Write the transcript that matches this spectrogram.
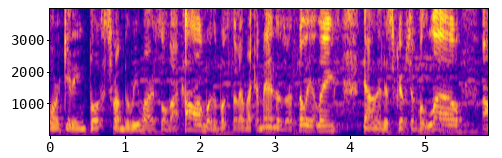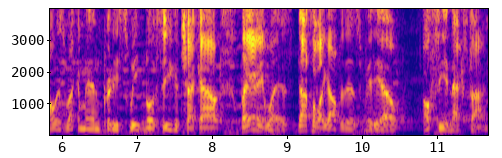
or getting books from thewiredsoul.com or the books that I recommend, those are affiliate links down in the description below. I always recommend pretty sweet books that you could check out. But anyways, that's all I got for this video. I'll see you next time.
